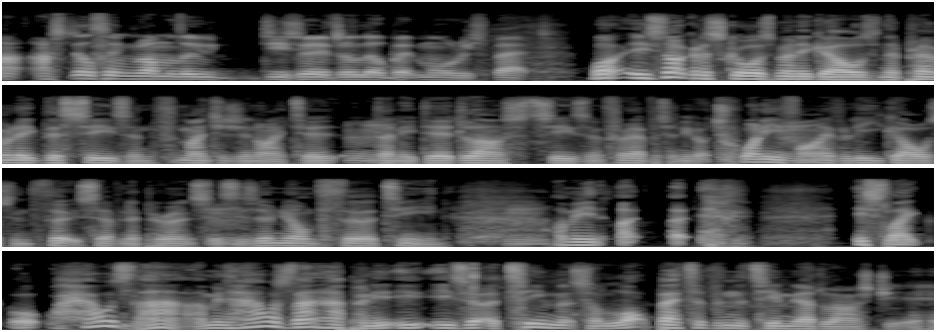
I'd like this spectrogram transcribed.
I still think Romelu deserves a little bit more respect. Well, he's not going to score as many goals in the Premier League this season for Manchester United mm. than he did last season for Everton. He got 25 mm. league goals in 37 appearances. Mm. He's only on 13. Mm. I mean, I, I, it's like, well, how is that? I mean, how has that happened? He's at a team that's a lot better than the team they had last year.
